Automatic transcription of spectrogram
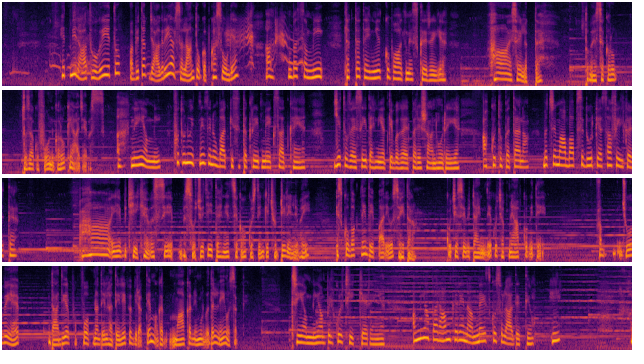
इतनी रात हो गई ये तो अभी तक जाग रही है अरसलान तो कब का सो गया। हाँ बस अम्मी लगता है तहनीत को बहुत मिस कर रही है। हाँ ऐसा ही लगता है। तुम ऐसा करो तुजा को फ़ोन करो कि आ जाए बस। आ, नहीं अम्मी वो दोनों इतने दिनों बाद किसी तकरीब में एक साथ गए हैं। ये तो वैसे ही तहनीत के बगैर परेशान हो रही है। आपको तो पता ना बच्चे माँ बाप से दूर कैसा फील करते हैं। हाँ ये भी ठीक है बस ये मैं सोच रही थी तहनीत से कहूँ कुछ दिन की छुट्टी ले ले भाई। इसको वक्त नहीं दे पा रही हो सही तरह। कुछ इसे भी टाइम दे कुछ अपने आप को भी दे। अब जो भी है दादी और पप्पू अपना दिल हथेली पे भी रखते हैं मगर माँ का निमुल बदल नहीं हो सकते। जी अम्मी आप बिल्कुल ठीक कह रही हैं। अम्मी आप आराम करें ना मैं इसको सुला देती हूँ। हम्म?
